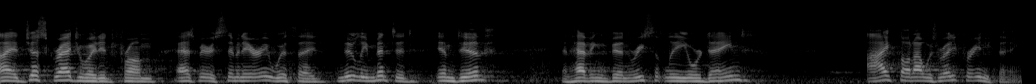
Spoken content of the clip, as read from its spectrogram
I had just graduated from Asbury Seminary with a newly minted MDiv, and having been recently ordained, I thought I was ready for anything.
